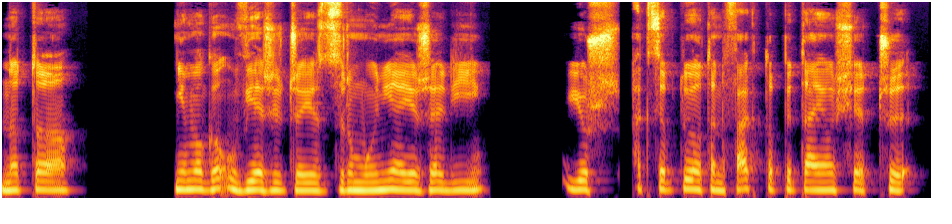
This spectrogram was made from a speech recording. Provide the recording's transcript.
no to nie mogą uwierzyć, że jest z Rumunii, a jeżeli już akceptują ten fakt, to pytają się, czy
